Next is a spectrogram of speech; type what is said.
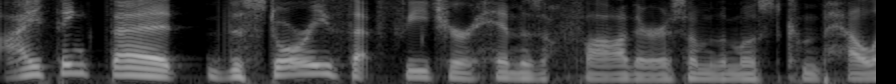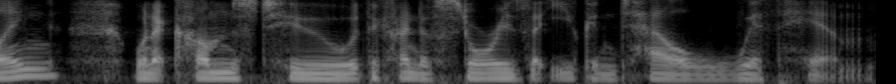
i think that the stories that feature him as a father are some of the most compelling when it comes to the kind of stories that you can tell with him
